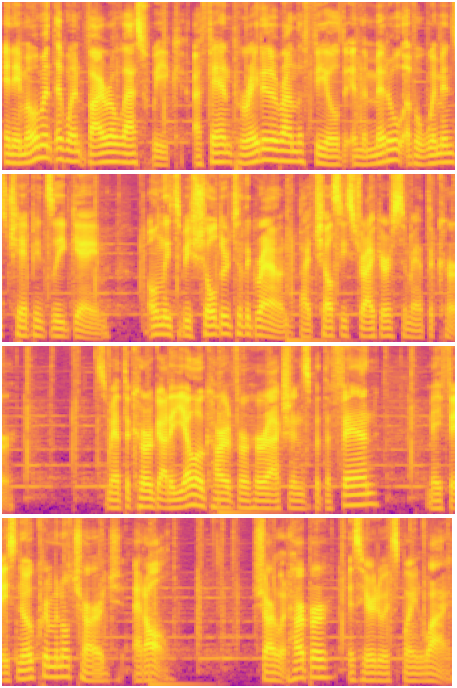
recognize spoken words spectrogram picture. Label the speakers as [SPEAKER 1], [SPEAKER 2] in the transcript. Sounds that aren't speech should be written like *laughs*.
[SPEAKER 1] In a moment that went viral last week, a fan paraded around the field in the middle of a Women's Champions League game, only to be shouldered to the ground by Chelsea striker Samantha Kerr. Samantha Kerr got a yellow card for her actions, but the fan may face no criminal charge at all. Charlotte Harper is here to explain why.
